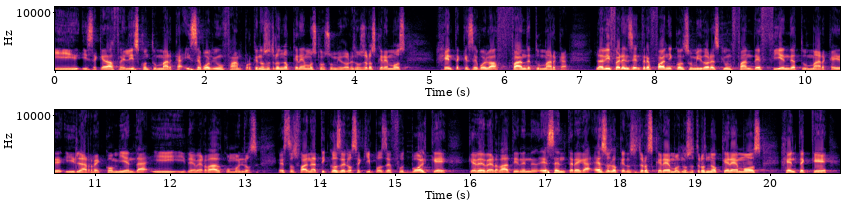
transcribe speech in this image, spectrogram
y, se queda feliz con tu marca y se vuelve un fan, porque nosotros no queremos consumidores, nosotros queremos gente que se vuelva fan de tu marca. La diferencia entre fan y consumidor es que un fan defiende a tu marca y, la recomienda y, de verdad, como en los, estos fanáticos de los equipos de fútbol que, que de verdad tienen esa entrega, eso es lo que nosotros queremos. Nosotros no queremos gente que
